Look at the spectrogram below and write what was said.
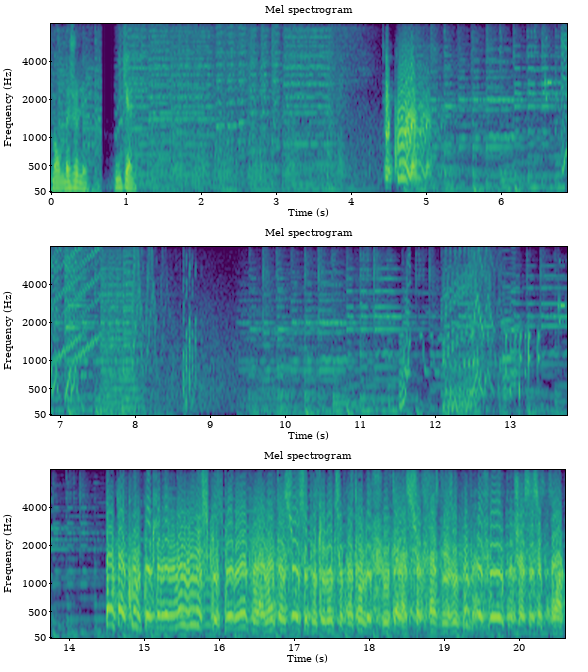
Bon bah je l'ai. Nickel. C'est cool. Tentacool Pokémon mollusque, peu pour la natation, ce Pokémon se contente de flotter à la surface des eaux peu profondes pour chasser ses proies.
